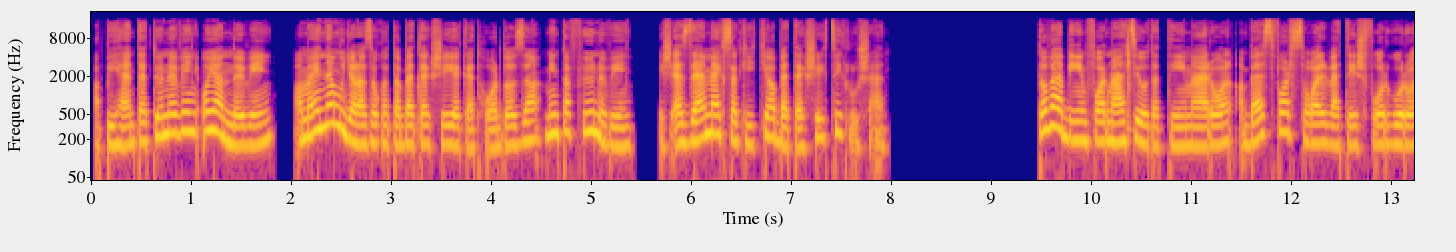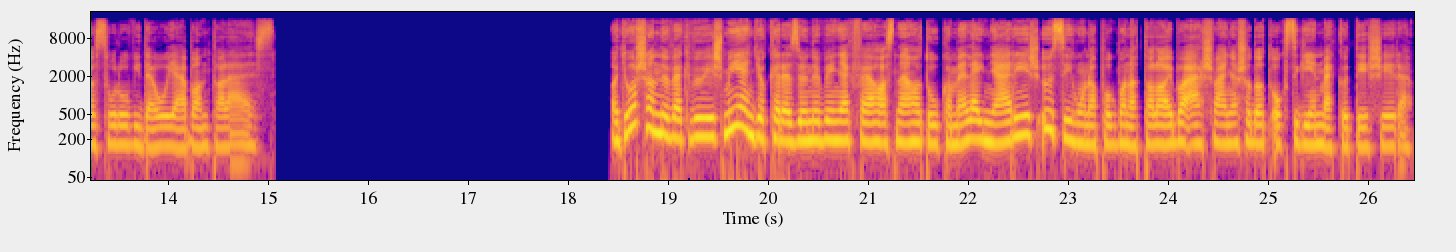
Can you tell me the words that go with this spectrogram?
A pihentető növény olyan növény, amely nem ugyanazokat a betegségeket hordozza, mint a főnövény, és ezzel megszakítja a betegség ciklusát. További információt a témáról a Best for Soil vetésforgóról szóló videójában találsz. A gyorsan növekvő és mélyen gyökerező növények felhasználhatók a meleg nyári és őszi hónapokban a talajba ásványosodott oxigén megkötésére.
